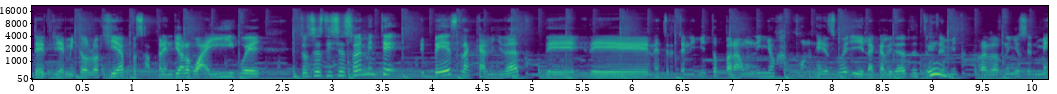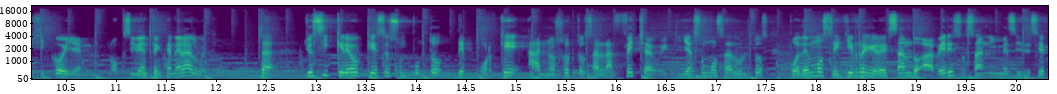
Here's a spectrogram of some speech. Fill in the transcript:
de, de mitología, pues aprendió algo ahí, güey. Entonces dices, realmente ves la calidad del de, entretenimiento para un niño japonés, güey, y la calidad de entretenimiento para los niños en México y en Occidente en general, güey. O sea, yo sí creo que eso es un punto de por qué a nosotros, a la fecha, güey, que ya somos adultos, podemos seguir regresando a ver esos animes y decir,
